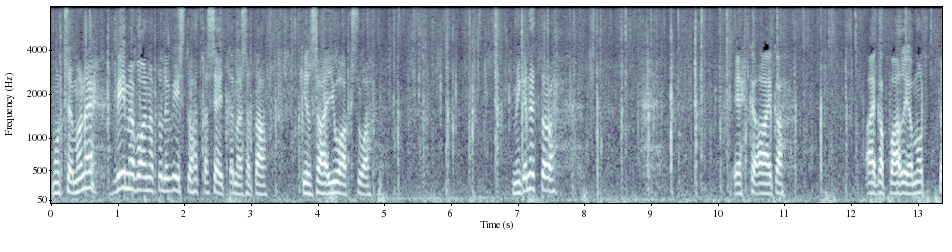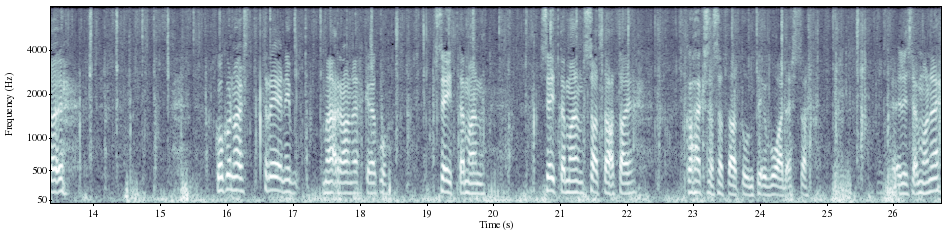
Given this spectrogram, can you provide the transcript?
Mutta semmonen viime vuonna tuli 5700 kilsaa juoksua. Mikä nyt on ehkä aika, aika paljon, mutta kokonaistreeni määrä on ehkä joku 7, 700 tai 800 tuntia vuodessa. Eli semmonen,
